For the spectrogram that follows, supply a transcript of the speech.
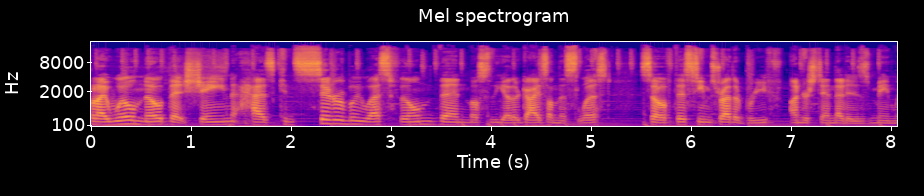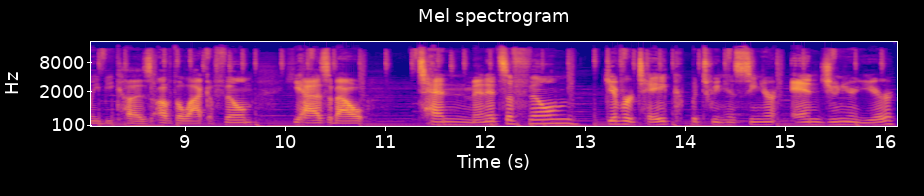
but I will note that Shane has considerably less film than most of the other guys on this list. So if this seems rather brief, understand that it is mainly because of the lack of film. He has about 10 minutes of film, give or take, between his senior and junior year.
